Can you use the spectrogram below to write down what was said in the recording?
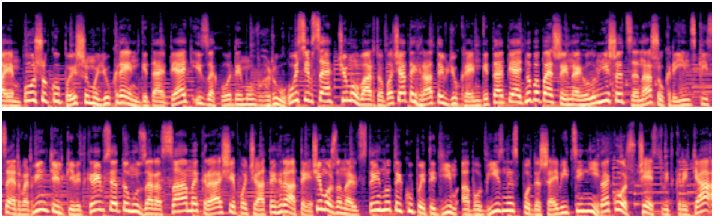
відкриваємо. Пошуку пишемо Ukraine GTA 5 і заходимо в гру. Ось і все. Чому варто почати грати в Ukraine GTA 5? Ну, по-перше, і найголовніше, це наш український сервер. Він тільки відкрився, тому зараз саме краще почати грати. Ще можна навіть встигнути купити дім або бізнес по дешевій ціні. Також в честь відкриття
